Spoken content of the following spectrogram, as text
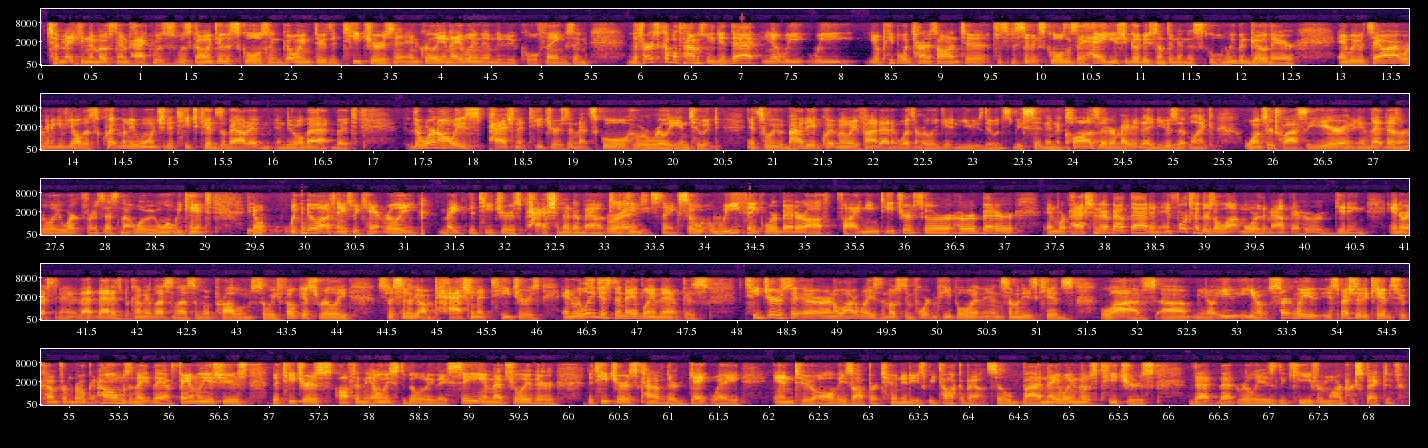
to making the most impact was was going through the schools and going through the teachers and, and, really enabling them to do cool things. And the first couple times we did that, you know, we we you know people would turn us on to to specific schools and say, hey, you should go do something in this school. And we would go there and we would say, all right, we're going to give you all this equipment. And we want you to teach kids about it and, and do all that. But there weren't always passionate teachers in that school who were really into it. And so we would buy the equipment. We find out it wasn't really getting used. It would be sitting in a closet, or maybe they'd use it like once or twice a year. And, and that doesn't really work for us. That's not what we want. We can't, you know, we can do a lot of things. We can't really make the teachers passionate about teaching these things. So we think we're better off finding teachers who are, who are better and more passionate about that. And, and fortunately, there's a lot more of them out there who are getting interested in it. That, that is becoming less and less of a problem. So we focus really specifically on passionate teachers and really just enabling them because teachers are in a lot of ways the most important people in, in some of these kids' lives. Um, you know, you, you know, certainly, especially the kids who come from broken homes and they, they have family issues. The teacher is often the only stability they see, and that's really their the teacher is kind of their gateway into all these opportunities we talk about. So by enabling those teachers, that that really is the key from our perspective.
